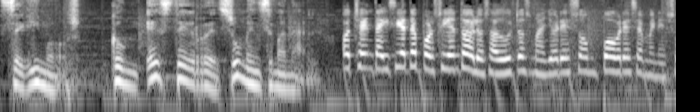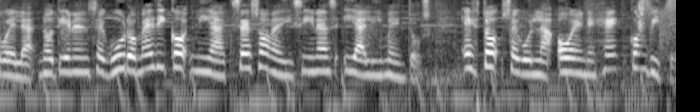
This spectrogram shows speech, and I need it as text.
Seguimos con este resumen semanal. 87% de los adultos mayores son pobres en Venezuela, no tienen seguro médico ni acceso a medicinas y alimentos. Esto según la ONG Convite.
